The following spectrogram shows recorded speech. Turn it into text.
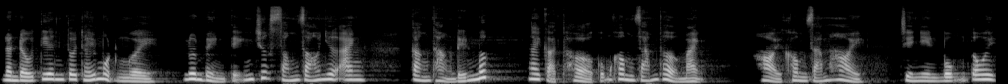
Lần đầu tiên tôi thấy một người Luôn bình tĩnh trước sóng gió như anh Căng thẳng đến mức Ngay cả thở cũng không dám thở mạnh. Hỏi không dám hỏi Chỉ nhìn bụng tôi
